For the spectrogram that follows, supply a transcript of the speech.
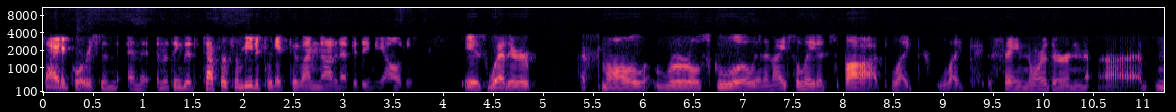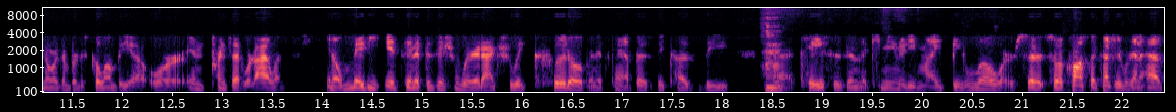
side, of course, and, and, the, and the thing that's tougher for me to predict because I'm not an epidemiologist, is whether a small rural school in an isolated spot, like like say northern uh, northern British Columbia or in Prince Edward Island, you know, maybe it's in a position where it actually could open its campus because the hmm. uh, cases in the community might be lower. So so across the country, we're going to have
